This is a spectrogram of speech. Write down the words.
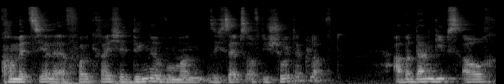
kommerzielle, erfolgreiche Dinge, wo man sich selbst auf die Schulter klopft. Aber dann gibt es auch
